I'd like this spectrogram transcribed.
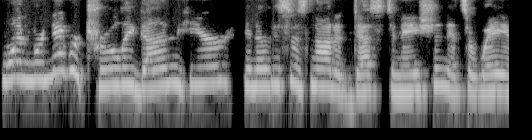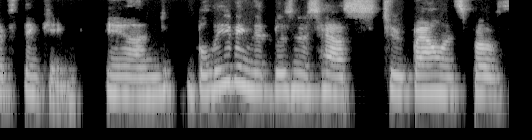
One, we're never truly done here. You know, this is not a destination; it's a way of thinking and believing that business has to balance both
